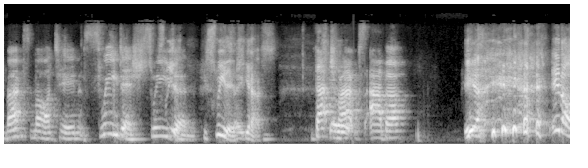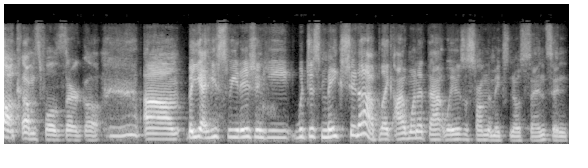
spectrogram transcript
Max Martin, Swedish, Sweden. He's Swedish. So- yes. That So- tracks ABBA. Yeah, it all comes full circle. Um, but yeah, he's Swedish and he would just make shit up. Like I Want It That Way is a song that makes no sense, and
